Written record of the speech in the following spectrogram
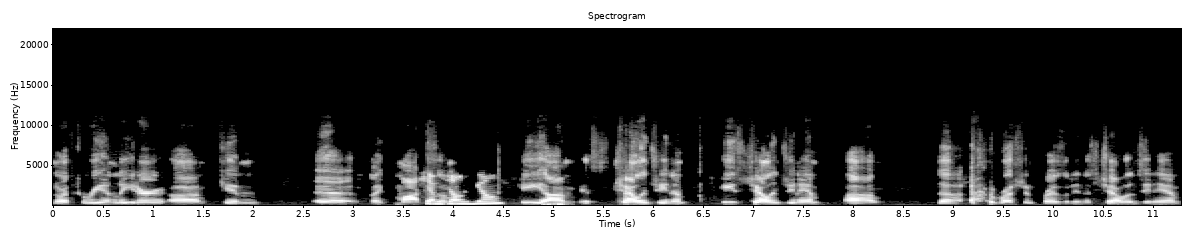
North Korean leader um, Kim uh, like mocks Kim Jong Un. He um, is challenging him. He's challenging him. Um, the Russian president is challenging him.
